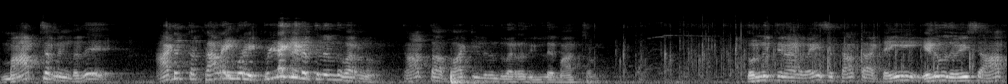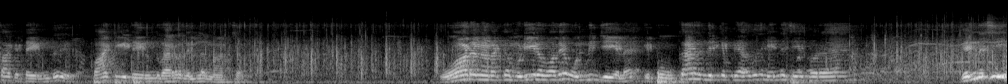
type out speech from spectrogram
மாற்றம் என்பது அடுத்த தலைமுறை பிள்ளைகளிடத்திலிருந்து வரணும். தாத்தா பாட்டிலிருந்து வர்றது இல்லை மாற்றம். தொண்ணூத்தி நாலு வயசு தாத்தாட்டை எழுபது வயசு ஆத்தா கிட்ட இருந்து பாட்டி கிட்ட இருந்து வர்றதில்லை மாற்றம். ஓட நடக்க முடியிற போதே ஒன்றும் செய்யல. இப்ப உட்கார்ந்து முடியாத போது நீ என்ன செய்ய போற? என்ன செய்ய?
